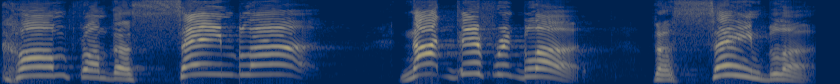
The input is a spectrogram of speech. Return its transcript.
come from the same blood, not different blood, the same blood.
